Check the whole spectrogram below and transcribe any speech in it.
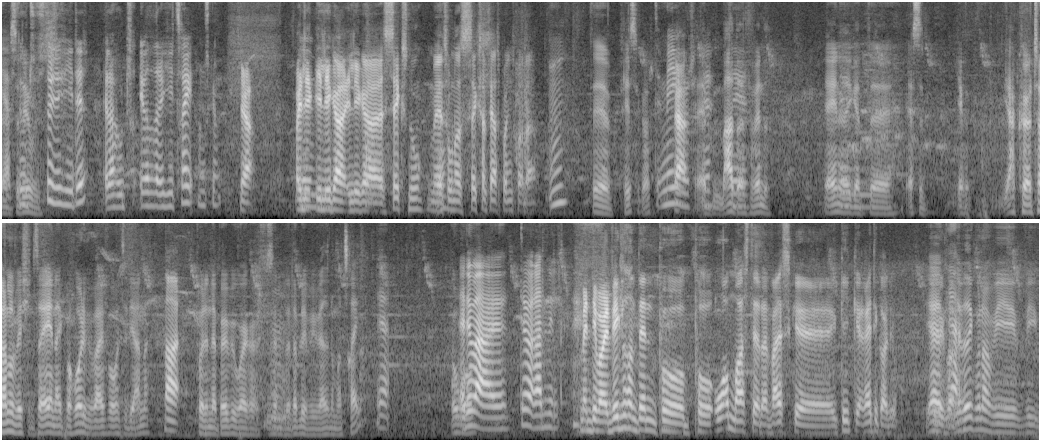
Ja, så det er jo... studie heat 1, eller hvad hedder det, heat 3, undskyld. Ja. Og I, I, ligger, I ligger 6 nu med ja. 276 point, tror jeg, der mm. Det er pissegodt. Det er mega ja. godt. Det er meget bedre forventet. Jeg anede ikke, at... Øh, altså, jeg, jeg har kørt tunnel vision, så jeg aner ikke, hvor hurtigt vi var i forhold til de andre. Nej. På den der burpee workout, for eksempel, der blev vi været nummer 3. Ja. Oh, ja, det var, øh, det var ret vildt. Men det var i virkeligheden den på, på Orm også, der, der faktisk øh, gik rigtig godt jo. Ja, jeg, jeg ved ikke, hvornår vi, vi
